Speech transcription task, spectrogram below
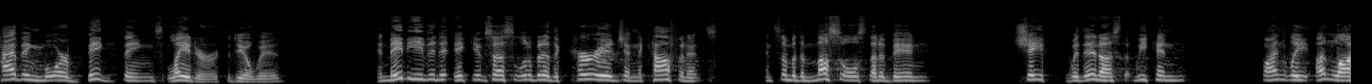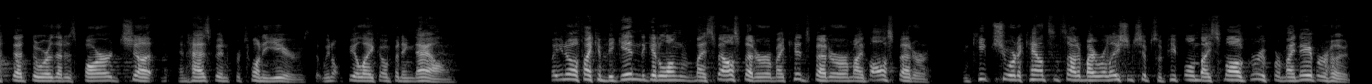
having more big things later to deal with And maybe even it gives us a little bit of the courage and the confidence and some of the muscles that have been shaped within us that we can finally unlock that door that is barred shut and has been for 20 years, that we don't feel like opening now. But you know, if I can begin to get along with my spouse better, or my kids better, or my boss better, and keep short accounts inside of my relationships with people in my small group or my neighborhood,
